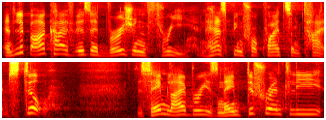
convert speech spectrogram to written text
and libarchive is at version 3 and has been for quite some time. Still, the same library is named differently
